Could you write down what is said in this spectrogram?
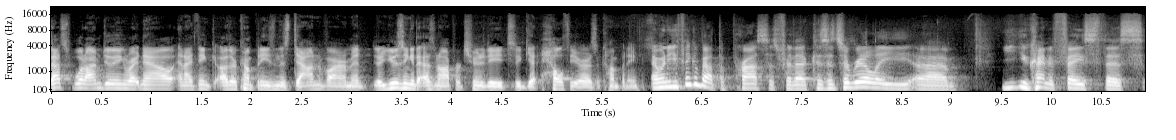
that's what i'm doing right now and i think other companies in this down environment they're using it as an opportunity to get healthier as a company and when you think about the process for that because it's a really uh, you kind of face this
